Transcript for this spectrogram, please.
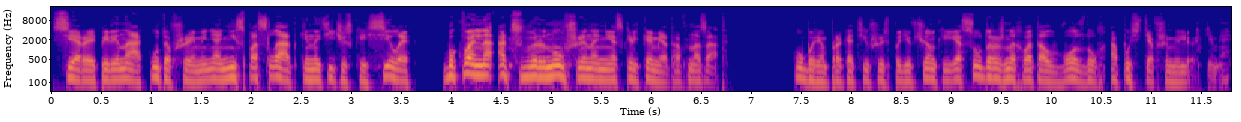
Серая пелена, окутавшая меня, не спасла от кинетической силы, буквально отшвырнувшей на несколько метров назад. Кубарем прокатившись по девчонке, я судорожно хватал воздух опустевшими легкими.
